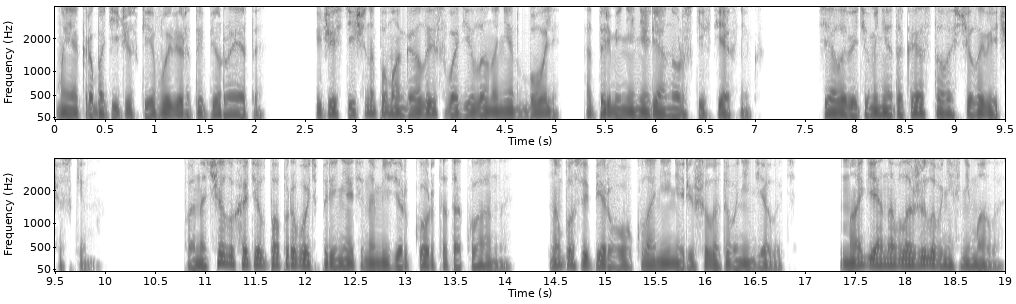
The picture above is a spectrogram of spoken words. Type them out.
мои акробатические выверты пируэты и частично помогала и сводила на нет боль от применения рианорских техник. Тело ведь у меня так и осталось человеческим. Поначалу хотел попробовать принять на мизеркорд атаку Анны, но после первого уклонения решил этого не делать. Магии она вложила в них немало,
